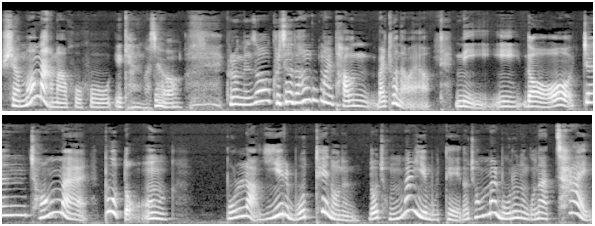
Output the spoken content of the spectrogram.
셔머 마마호호 이렇게 하는 거죠. 그러면서 그렇지 않아도 한국말 다운 말투가 나와요. 니, 너, 짠, 정말, 뿌똥 몰라. 이해를 못해, 너는. 너 정말 이해 못해. 너 정말 모르는구나. 차이,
